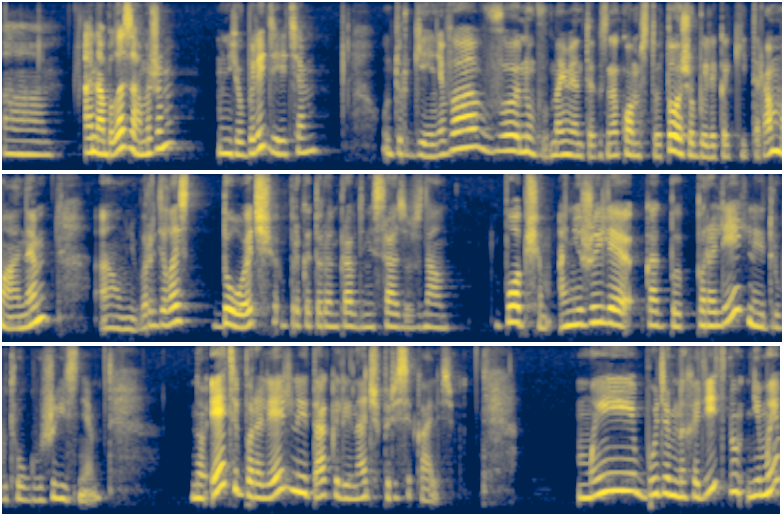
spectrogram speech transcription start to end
А, она была замужем, у нее были дети. У Тургенева в, ну, в момент их знакомства тоже были какие-то романы. А у него родилась дочь, про которую он, правда, не сразу узнал. В общем, они жили как бы параллельные друг другу в жизни, но эти параллельные так или иначе пересекались. Мы будем находить, ну, не мы,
